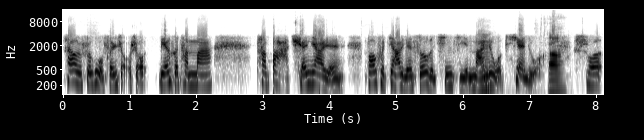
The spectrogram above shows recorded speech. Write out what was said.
他要是说跟我分手的时候，联合他妈、他爸全家人，包括家里边所有的亲戚，瞒着我、骗着我啊，说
